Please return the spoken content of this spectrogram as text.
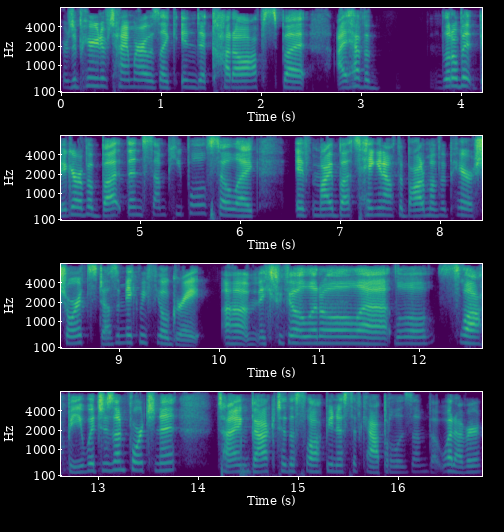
There was a period of time where I was like into cutoffs, but I have a little bit bigger of a butt than some people. So like if my butt's hanging out the bottom of a pair of shorts, doesn't make me feel great. Um, makes me feel a little uh, little sloppy, which is unfortunate. Tying back to the sloppiness of capitalism, but whatever.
